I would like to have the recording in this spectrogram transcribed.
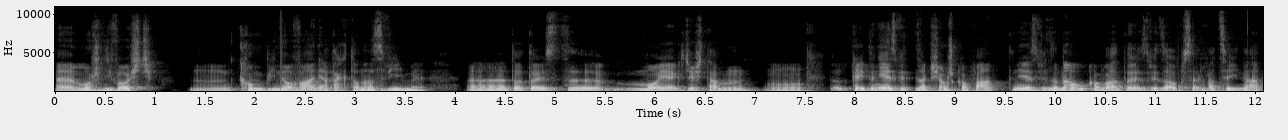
E, możliwość mm, kombinowania, tak to nazwijmy. E, to, to jest moje gdzieś tam. Mm, okej, okay, to nie jest wiedza książkowa, to nie jest wiedza naukowa, to jest wiedza obserwacyjna.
